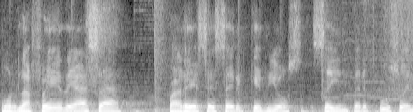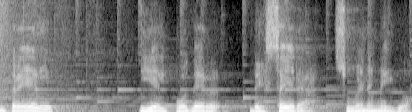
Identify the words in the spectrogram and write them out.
Por la fe de Asa, parece ser que Dios se interpuso entre él y el poder de Sera, su enemigo.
